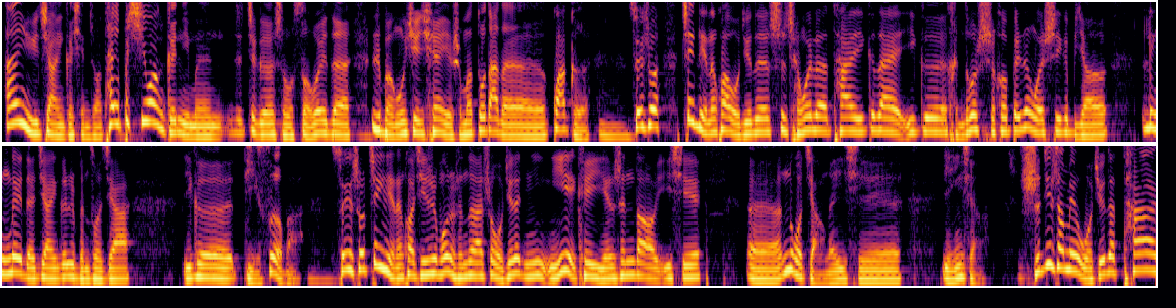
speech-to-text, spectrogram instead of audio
安于这样一个现状，他也不希望跟你们这个所所谓的日本文学圈有什么多大的瓜葛。所以说这点的话，我觉得是成为了他一个在一个很多时候被认为是一个比较另类的这样一个日本作家。一个底色吧，所以说这一点的话，其实某种程度来说，我觉得你你也可以延伸到一些呃诺奖的一些影响。实际上面，我觉得他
